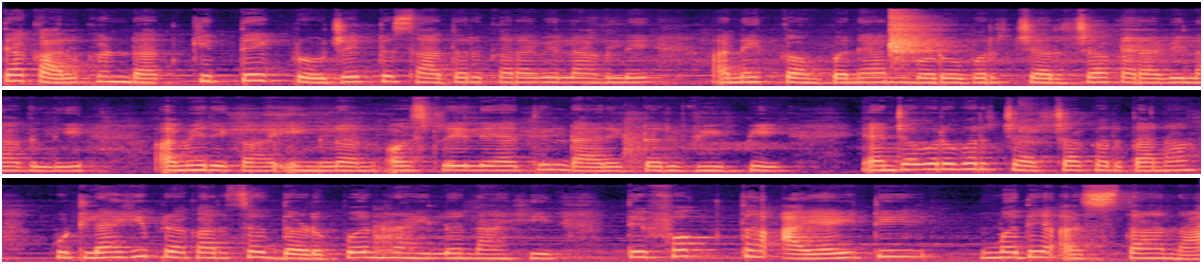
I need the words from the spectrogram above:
त्या कालखंडात कित्येक प्रोजेक्ट सादर करावे लागले अनेक कंपन्यांबरोबर चर्चा करावी लागली. अमेरिका इंग्लंड ऑस्ट्रेलियातील डायरेक्टर व्ही पी यांच्याबरोबर चर्चा करताना कुठल्याही प्रकारचं दडपण राहिलं नाही. ते फक्त आय आय टी मध्ये असताना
